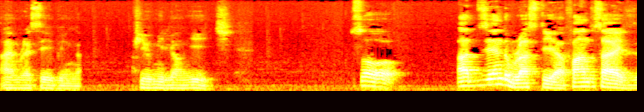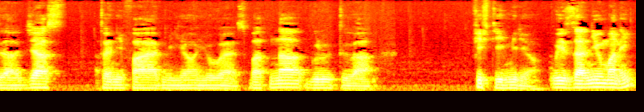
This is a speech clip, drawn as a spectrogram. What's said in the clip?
I'm receiving a few million each. So at the end of last year, fund size uh, just 25 million US, but now grew to uh, 50 million with the new money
